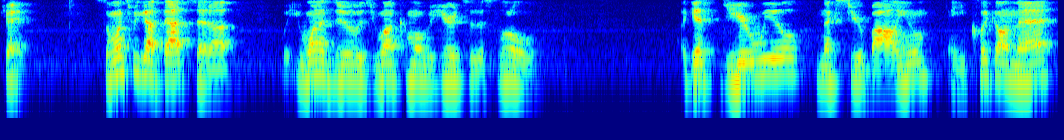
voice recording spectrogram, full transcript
Okay, so once we got that set up, what you want to do is you want to come over here to this little, I guess, gear wheel next to your volume, and you click on that.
